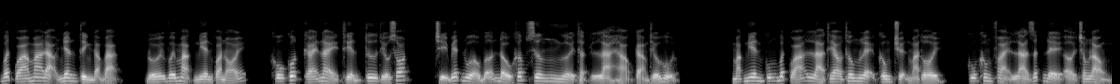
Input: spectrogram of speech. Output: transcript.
Bất quá ma đạo nhân tình đạm bạc, đối với mạc niên qua nói, khô cốt cái này thiền tư thiếu sót, chỉ biết đùa bỡn đầu khớp xương người thật là hảo cảm thiếu hụt. Mạc niên cũng bất quá là theo thông lệ công chuyện mà thôi, cũng không phải là rất để ở trong lòng,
